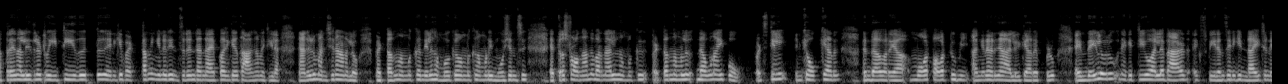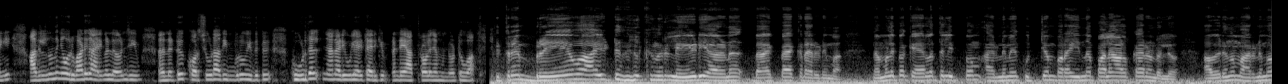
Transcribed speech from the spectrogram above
അത്രയും നല്ല രീതിയിൽ ട്രീറ്റ് ചെയ്തിട്ട് എനിക്ക് പെട്ടെന്ന് ഇങ്ങനെ ഒരു ഇൻസിഡന്റ് ഉണ്ടായപ്പോൾ എനിക്ക് താങ്ങാൻ പറ്റില്ല ഞാനൊരു മനുഷ്യനാണല്ലോ. പെട്ടെന്ന് നമുക്ക് എന്തെങ്കിലും സംഭവിക്കാൻ നമുക്ക് നമ്മുടെ ഇമോഷൻസ് എത്ര സ്ട്രോങ് ആണെന്ന് പറഞ്ഞാലും നമുക്ക് പെട്ടെന്ന് നമ്മൾ ഡൗൺ ആയി പോകും. ബട്ട് സ്റ്റിൽ എനിക്ക് ഓക്കെയാണ് എന്താ പറയാ മോർ പവർ ടു മീ അങ്ങനെയാണ് ഞാൻ ആലോചിക്കാറ് എപ്പോഴും. എന്തെങ്കിലും ഒരു നെഗറ്റീവ് അല്ലെ ബാഡ് എക്സ്പീരിയൻസ് എനിക്ക് ഉണ്ടായിട്ടുണ്ടെങ്കിൽ അതിൽ നിന്ന് ഞാൻ ഒരുപാട് കാര്യങ്ങൾ ലേൺ ചെയ്യും. എന്നിട്ട് കുറച്ചുകൂടെ അത് ഇമ്പ്രൂവ് ചെയ്തിട്ട് കൂടുതൽ ഞാൻ അടിപൊളിയായിട്ടായിരിക്കും എന്റെ യാത്രകൾ ഞാൻ മുന്നോട്ട് പോവാം ഇത്രയും ബ്രേവ് ആയിട്ട് നിൽക്കുന്ന ഒരു ലേഡിയാണ് ബാക്ക് പാക്കർ അരുണിമ. നമ്മളിപ്പോ കേരളത്തിൽ ഇപ്പം അരുണിമയെ കുറ്റം പറയുന്ന പല ആൾക്കാരുണ്ടല്ലോ. അവരൊന്നും അരുണിമ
